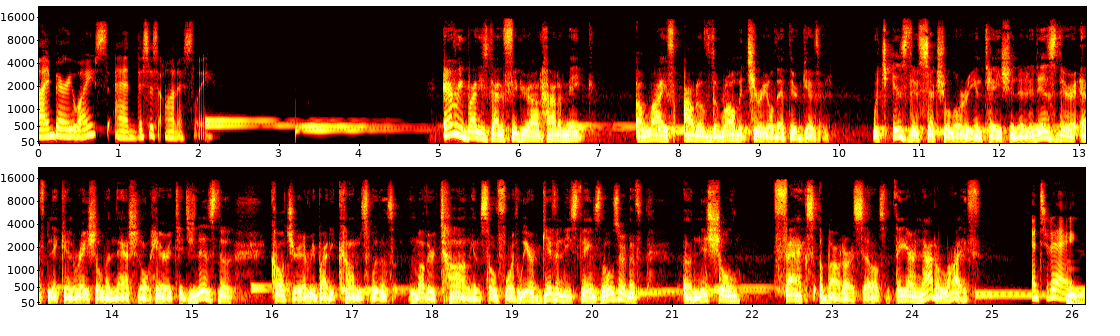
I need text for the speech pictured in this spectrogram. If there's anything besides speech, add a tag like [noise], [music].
I'm Bari Weiss, and this is Honestly. Everybody's got to figure out how to make a life out of the raw material that they're given, which is their sexual orientation, and it is their ethnic and racial and national heritage. It is the culture. Everybody comes with a mother tongue and so forth. We are given these things. Those are the initial facts about ourselves. They are not a life. And today,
